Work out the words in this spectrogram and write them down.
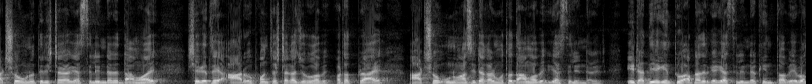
আটশো উনতিরিশ টাকা গ্যাস সিলিন্ডারের দাম হয়, সেক্ষেত্রে আরও পঞ্চাশ টাকা যোগ হবে, অর্থাৎ প্রায় আটশো উনআশি টাকার মতো দাম হবে গ্যাস সিলিন্ডারের এটা দিয়ে কিন্তু আপনাদেরকে গ্যাস সিলিন্ডার কিনতে হবে এবং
